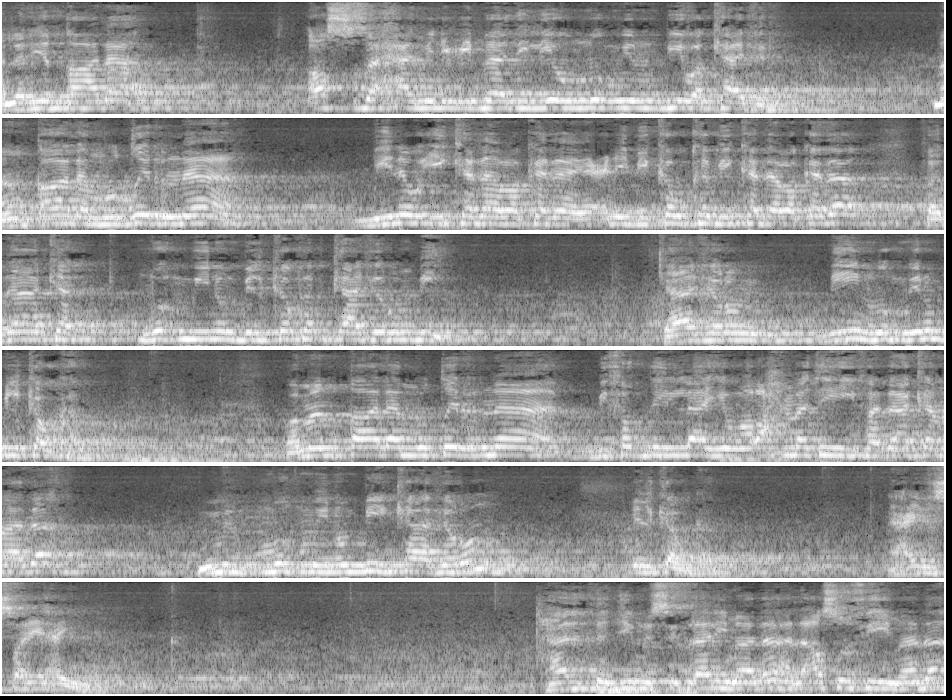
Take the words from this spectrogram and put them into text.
الذي قال أصبح من عبادي اليوم مؤمن بي وكافر. من قال مطرنا بنوء كذا وكذا يعني بكوكب كذا وكذا فذاك مؤمن بالكوكب كافر بي. كافر بي مؤمن بالكوكب. ومن قال مطرنا بفضل الله ورحمته فذاك ماذا؟ مؤمن بي كافر بالكوكب. الحديث الصحيحين. هذا التنجيم الاستدلالي ماذا؟ الأصل فيه ماذا؟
